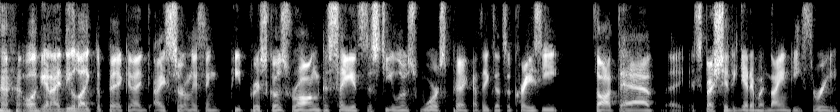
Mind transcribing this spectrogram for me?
well, again, I do like the pick, and I, I, certainly think Pete Prisco's wrong to say it's the Steelers' worst pick. I think that's a crazy thought to have, uh, especially to get him at 93.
